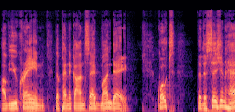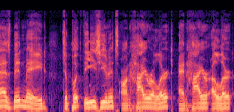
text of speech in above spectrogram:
of ukraine the pentagon said monday quote the decision has been made to put these units on higher alert and higher alert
